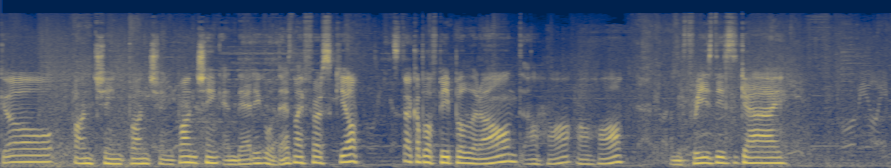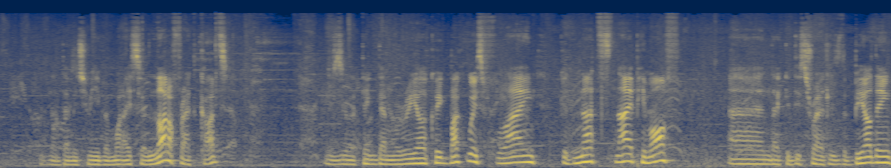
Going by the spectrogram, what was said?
go. Punching, punching, punching. And there you go. There's my first kill. Still a couple of people around. Uh-huh, uh-huh. Let me freeze this guy. Did not damage me even more. I see a lot of red cards. I'm just gonna take them real quick. Baku is flying. Could not snipe him off. And I could destroy at least the building.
